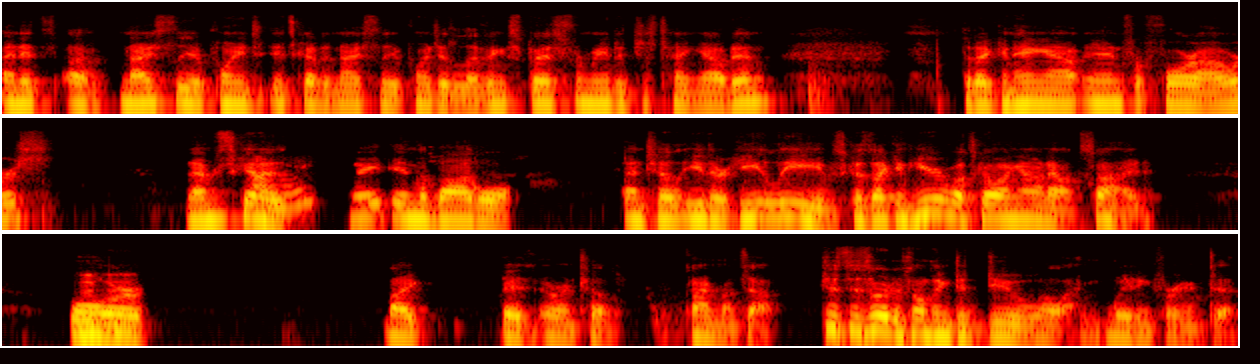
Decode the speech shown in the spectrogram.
and it's a nicely appointed. It's got a nicely appointed living space for me to just hang out in, that I can hang out in for four hours. And I'm just gonna Alright. wait in the bottle until either he leaves because I can hear what's going on outside, or like, bas- or until time runs out. Just as sort of something to do while I'm waiting for him to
